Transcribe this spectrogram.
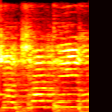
চল সাথে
